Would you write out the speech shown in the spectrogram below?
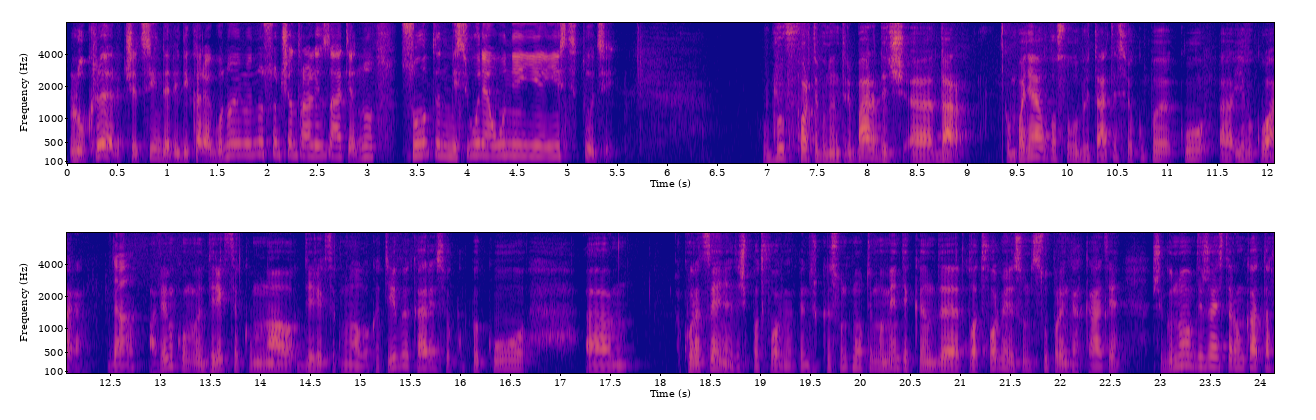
lucrări ce țin de ridicarea gunoiului nu sunt centralizate, nu sunt în misiunea unei instituții? Foarte bună întrebare, deci, dar compania autosolubritate se ocupă cu evacuarea. Da. Avem cum, direcția comunală, direcția comunală locativă care se ocupă cu um, curățenia, deci platforme, pentru că sunt multe momente când platformele sunt supraîncărcate și gunoiul deja este aruncat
